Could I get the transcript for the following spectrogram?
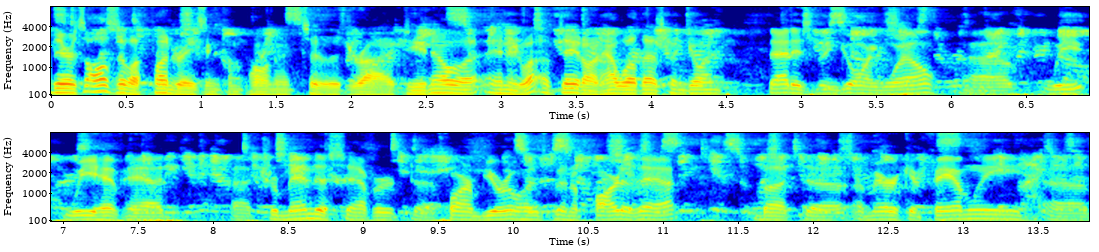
there's also a fundraising component to the drive. Do you know uh, any update on how well that's been going? That has been going well. Uh, we we have had a tremendous effort. Uh, Farm Bureau has been a part of that, but uh, American Family uh, uh,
